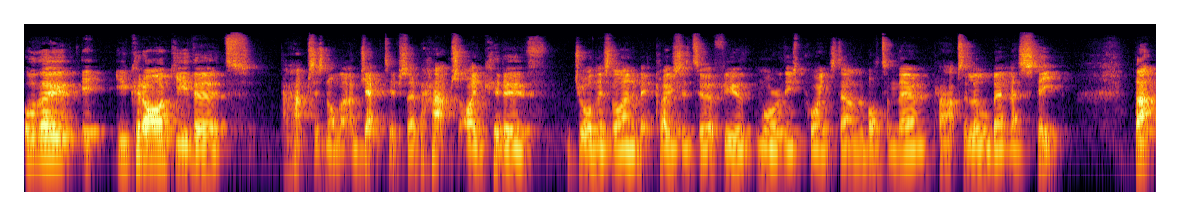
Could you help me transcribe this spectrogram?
Although it, you could argue that perhaps it's not that objective. So perhaps I could have drawn this line a bit closer to a few more of these points down the bottom there and perhaps a little bit less steep. That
